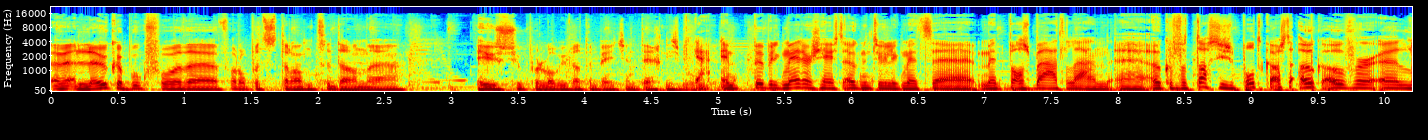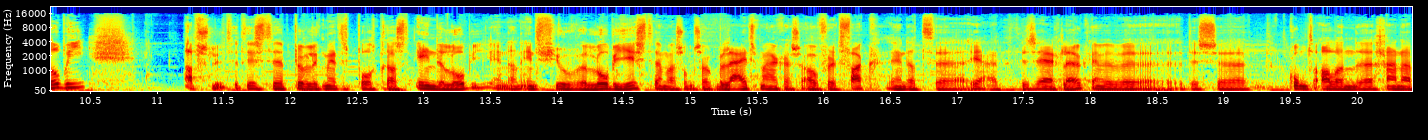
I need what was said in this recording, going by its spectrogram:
een leuker boek voor, voor op het strand dan... EU Superlobby, wat een beetje een technisch boek Ja, en Public Matters heeft ook natuurlijk met, met Bas Batelaan... ook een fantastische podcast, ook over lobby. Absoluut. Het is de Public Matters podcast in de lobby. En dan interviewen we lobbyisten, maar soms ook beleidsmakers over het vak. En dat, uh, ja, dat is erg leuk. En we, dus uh, komt allen, uh, ga naar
